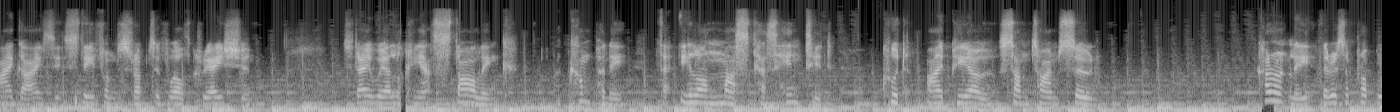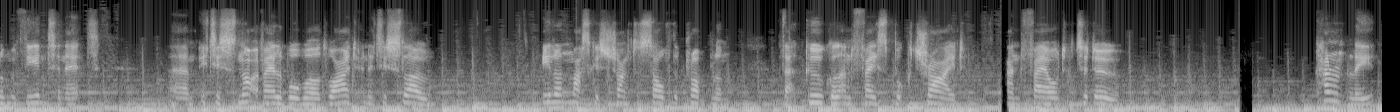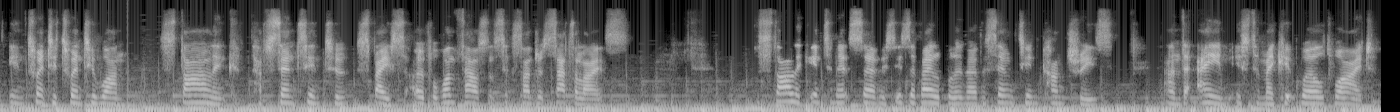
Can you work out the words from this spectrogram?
Hi guys, it's Steve from Disruptive Wealth Creation. Today we are looking at Starlink, a company that Elon Musk has hinted could IPO sometime soon. Currently, there is a problem with the internet. Um, it is not available worldwide and it is slow. Elon Musk is trying to solve the problem that Google and Facebook tried and failed to do. Currently, in 2021, Starlink have sent into space over 1,600 satellites. The Starlink internet service is available in over 17 countries, and the aim is to make it worldwide.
